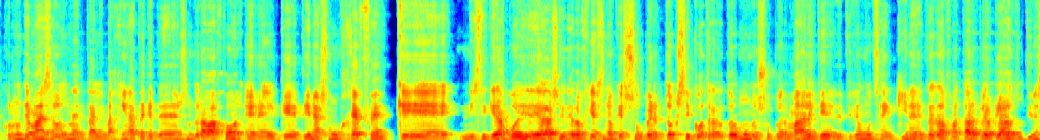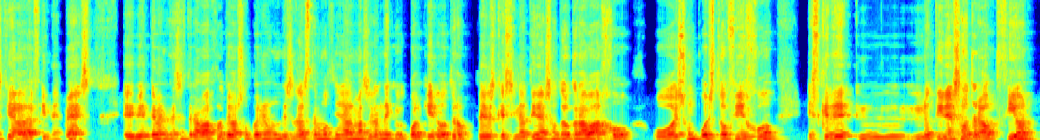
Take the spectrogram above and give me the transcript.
con un tema de salud mental, imagínate que tienes un trabajo en el que tienes un jefe que ni siquiera por ideales o ideología, sino que es súper tóxico, trata a todo el mundo súper mal y tiene, te tiene mucha inquina y te trata fatal, pero claro, tú tienes que llegar al fin de mes. Evidentemente ese trabajo te va a suponer un desgaste emocional más grande que cualquier otro, pero es que si no tienes otro trabajo o es un puesto fijo, es que no tienes otra opción.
